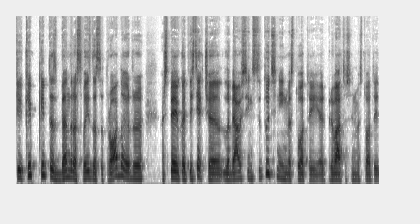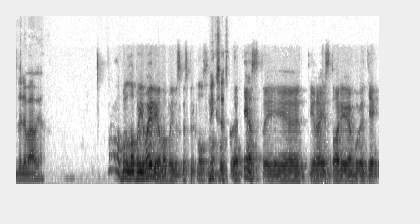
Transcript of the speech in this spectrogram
kaip, kaip tas bendras vaizdas atrodo ir aš spėju, kad vis tiek čia labiausiai instituciniai investuotojai ir privatus investuotojai dalyvauja. Labai, labai įvairiai, labai viskas priklauso nuo turto vertės. Tai yra istorijoje buvę tiek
